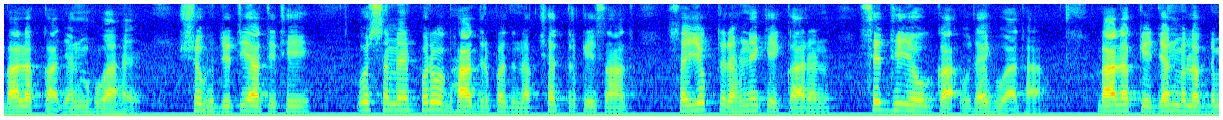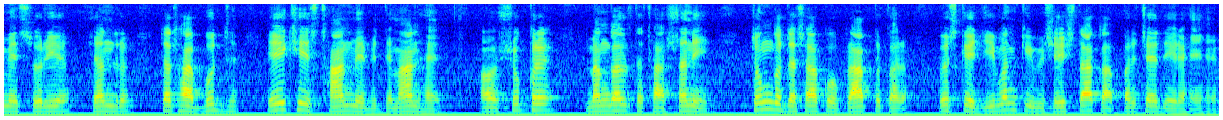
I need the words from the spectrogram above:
बालक का जन्म हुआ है। शुभ द्वितीया तिथि, उस समय पूर्व भाद्रपद नक्षत्र के साथ संयुक्त रहने के कारण सिद्ध योग का उदय हुआ था। बालक के जन्म लग्न में सूर्य, चंद्र तथा बुद्ध एक ही स्थान में विद्यमान है और शुक्र मंगल तथा शनि तुंग दशा को प्राप्त कर उसके जीवन की विशेषता का परिचय दे रहे हैं।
